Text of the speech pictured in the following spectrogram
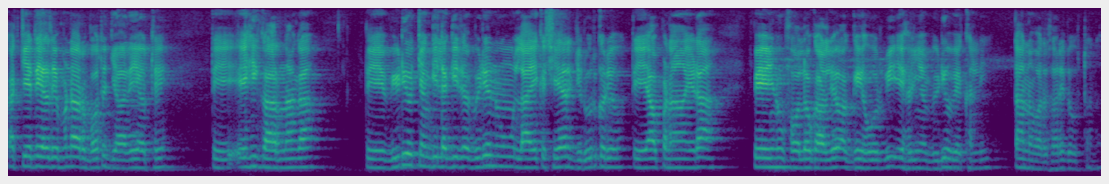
ਕੱਚੇ ਤੇਲ ਦੇ ਭੰਡਾਰ ਬਹੁਤ ਜ਼ਿਆਦਾ ਆ ਉੱਥੇ, ਤੇ ਇਹੀ ਕਾਰਨ ਆਗਾ। ਤੇ ਵੀਡੀਓ ਚੰਗੀ ਲੱਗੀ ਤਾਂ ਵੀਡੀਓ ਨੂੰ ਲਾਈਕ ਸ਼ੇਅਰ ਜ਼ਰੂਰ ਕਰਿਓ ਤੇ ਆਪਣਾ ਜਿਹੜਾ ਪੇਜ ਨੂੰ ਫੋਲੋ ਕਰ ਲਿਓ, ਅੱਗੇ ਹੋਰ ਵੀ ਇਹੋ ਜਿਹੀਆਂ ਵੀਡੀਓ ਵੇਖਣ ਲਈ। ਧੰਨਵਾਦ ਸਾਰੇ ਦੋਸਤਾਂ ਦਾ।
